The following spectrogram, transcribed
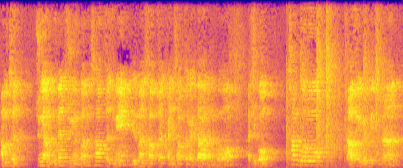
아무튼 중요한 거, 우리한테 중요한 건 사업자 중에 일반 사업자, 간이 사업자가 있다라는 거 아시고 참고로 나중에 배우겠지만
